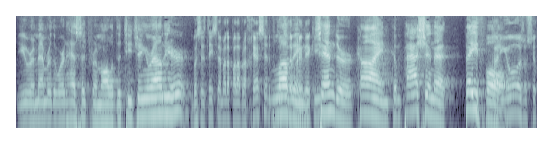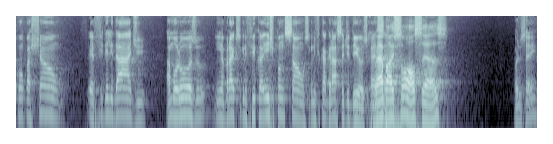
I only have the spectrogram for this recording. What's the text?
do you remember the word hesed from all of the teaching around here? você tem que se lembrar da palavra Hesed, Loving, aqui, tender, kind, compassionate, faithful. carinhoso, ser compaixão, é, fidelidade, amoroso, em hebraico significa expansão, significa graça de Deus. Rabbi Saul says, Pode ser?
